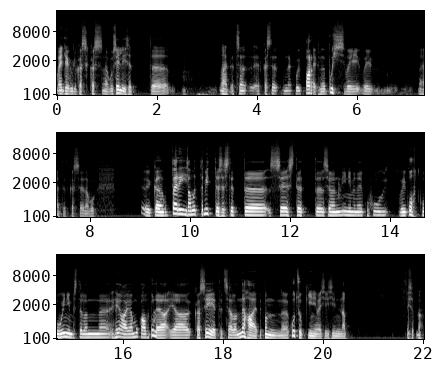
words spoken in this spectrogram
ma ei tea küll, kas, kas nagu sellised äh, noh, et, et see, et kas see nagu park, buss või, või noh, et, et kas see nagu ikka nagu päris mõte mitte, sest et, äh, sest et see on inimene, kuhu või koht, kuhu inimestel on äh, hea ja mugav tulla ja, ja ka see, et, et seal on näha, et on, kutsubki inimesi sinna. lihtsalt noh,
